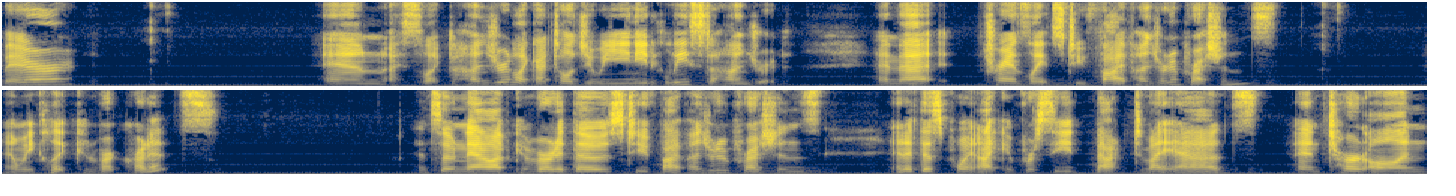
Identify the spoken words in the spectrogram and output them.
there and I select 100. Like I told you, you need at least 100. And that translates to 500 impressions. And we click Convert Credits. And so now I've converted those to 500 impressions. And at this point I can proceed back to my ads and turn on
